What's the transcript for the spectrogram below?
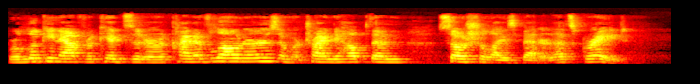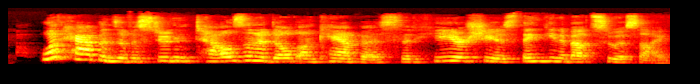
we're looking out for kids that are kind of loners and we're trying to help them socialize better. That's great. What happens if a student tells an adult on campus that he or she is thinking about suicide?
